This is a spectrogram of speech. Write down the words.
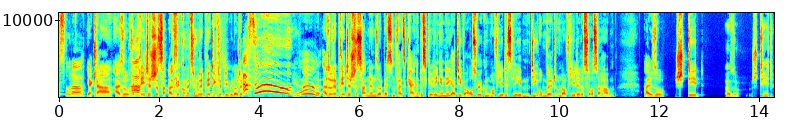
ist, oder? Ja klar, also Ah. repretisches, also wir kommen jetzt zum Repretik-Tipp, liebe Leute. Ach so! Ja, also repretisches Handeln soll bestenfalls keine bis geringe negative Auswirkungen auf jedes Leben, die Umwelt und auf jede Ressource haben. Also steht, also steht,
